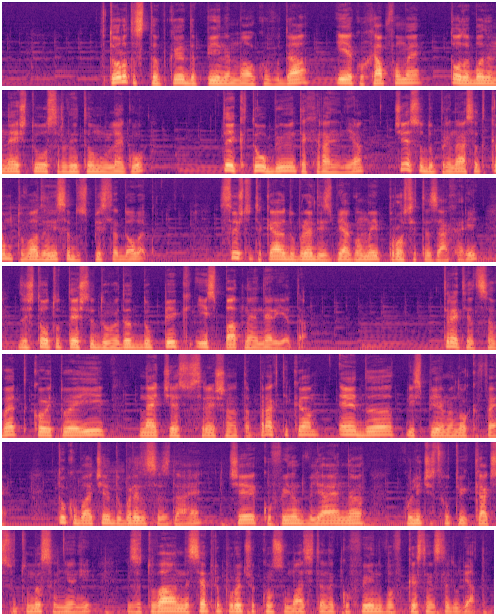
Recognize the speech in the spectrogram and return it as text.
Втората стъпка е да пием малко вода и ако хапваме, то да бъде нещо сравнително леко, тъй като обилните хранения често допринасят към това да ни се доспи след обед. Също така е добре да избягваме и простите захари, защото те ще доведат до пик и спад на енергията – Третият съвет, който е и най-често срещаната практика, е да изпием едно кафе. Тук обаче е добре да се знае, че кофеинът влияе на количеството и качеството на съня ни, затова не се препоръчва консумацията на кофеин в късния следобят.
